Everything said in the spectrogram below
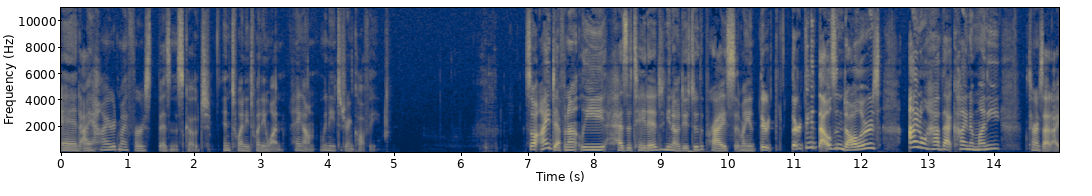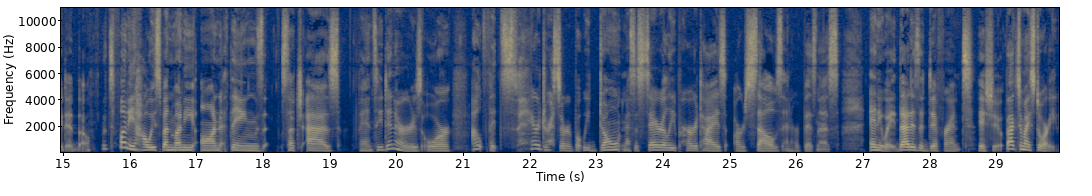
and I hired my first business coach in 2021. Hang on, we need to drink coffee. So I definitely hesitated, you know, due to the price. I mean, $13,000? I don't have that kind of money. Turns out I did, though. It's funny how we spend money on things such as fancy dinners or outfits, hairdresser, but we don't necessarily prioritize ourselves and our business. Anyway, that is a different issue. Back to my story.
